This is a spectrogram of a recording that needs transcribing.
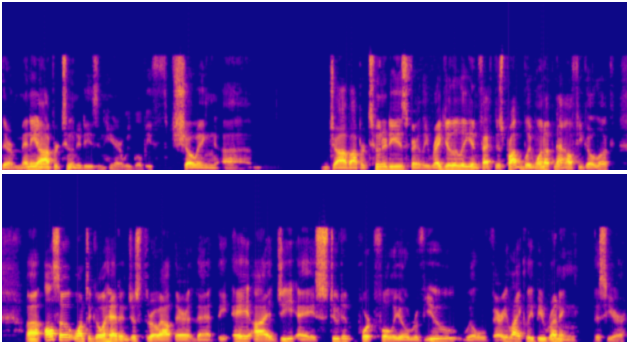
there are many opportunities in here. We will be showing um, job opportunities fairly regularly. In fact, there's probably one up now if you go look. Uh, also, want to go ahead and just throw out there that the AIGA Student Portfolio Review will very likely be running this year.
